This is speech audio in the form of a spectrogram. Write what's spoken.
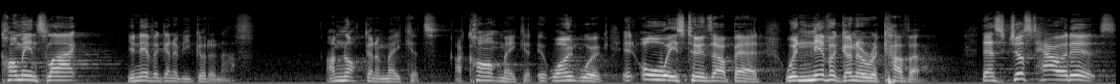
Comments like, you're never going to be good enough. I'm not going to make it. I can't make it. It won't work. It always turns out bad. We're never going to recover. That's just how it is.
